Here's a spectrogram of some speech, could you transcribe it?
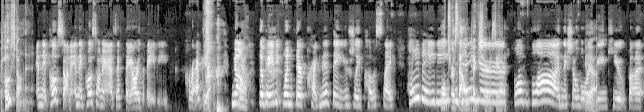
post on it. And they post on it and they post on it as if they are the baby. Correct? Yeah. No, Yeah. the baby when they're pregnant, they usually post like, "Hey, baby, Ultrasound today pictures, yeah. blah blah,", blah," and they show Lauren Yeah. being cute, but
